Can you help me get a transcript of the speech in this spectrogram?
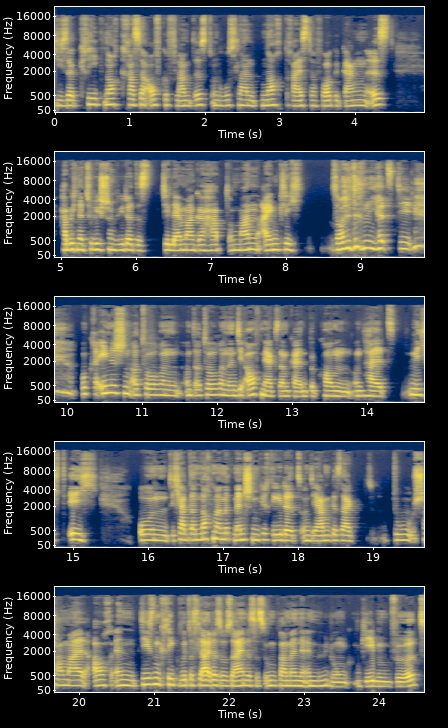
dieser Krieg noch krasser aufgeflammt ist und Russland noch dreister vorgegangen ist, habe ich natürlich schon wieder das Dilemma gehabt, oh Mann, eigentlich sollten jetzt die ukrainischen Autoren und Autorinnen die Aufmerksamkeit bekommen und halt nicht ich. Und ich habe dann nochmal mit Menschen geredet und die haben gesagt, du schau mal, auch in diesem Krieg wird es leider so sein, dass es irgendwann mal eine Ermüdung geben wird.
